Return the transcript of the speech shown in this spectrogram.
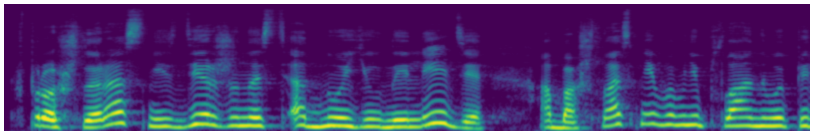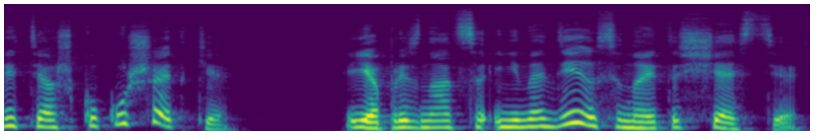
В прошлый раз несдержанность одной юной леди обошлась мне во внеплановую перетяжку кушетки. Я, признаться, и не надеялся на это счастье.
